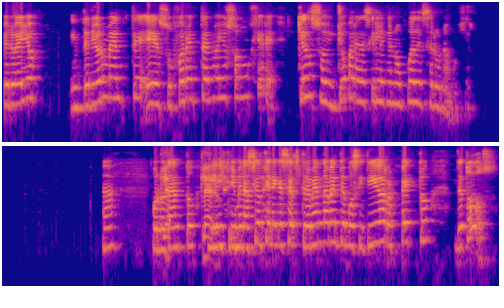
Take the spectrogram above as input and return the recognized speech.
pero ellos interiormente, en su foro interno, ellos son mujeres. ¿Quién soy yo para decirle que no puede ser una mujer? ¿Ah? Por lo tanto, mi discriminación tiene que ser tremendamente positiva respecto de todos.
